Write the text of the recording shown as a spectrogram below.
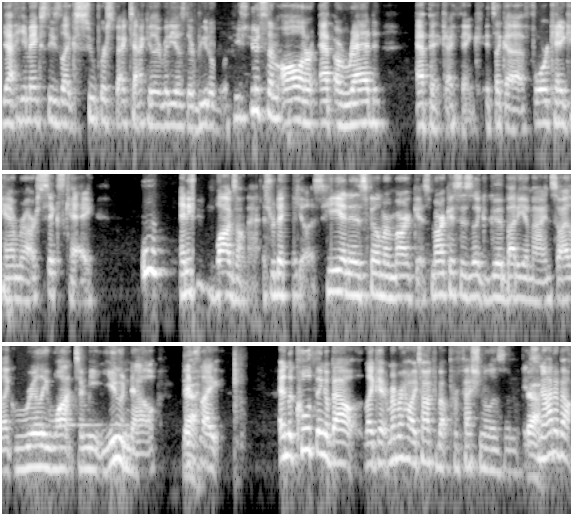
Yeah, he makes these like super spectacular videos. They're beautiful. He shoots them all on a red Epic, I think. It's like a 4K camera or 6K. And he vlogs on that. It's ridiculous. He and his filmer Marcus. Marcus is like a good buddy of mine, so I like really want to meet you now. Yeah. It's like and the cool thing about like I remember how I talked about professionalism. It's Yeah. not about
